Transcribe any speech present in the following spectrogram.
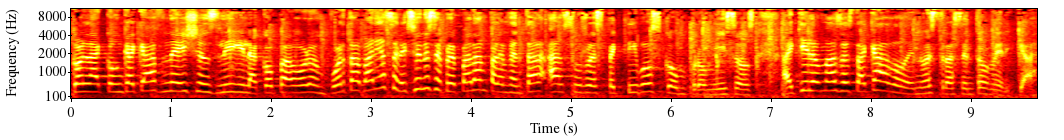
Con la CONCACAF Nations League y la Copa Oro en puerta, varias selecciones se preparan para enfrentar a sus respectivos compromisos. Aquí lo más destacado de nuestra Centroamérica.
